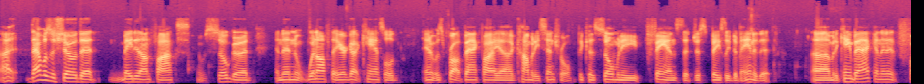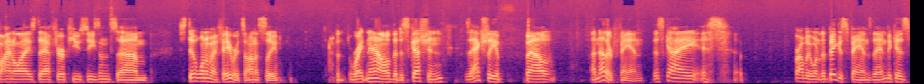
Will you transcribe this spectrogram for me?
I, that was a show that made it on Fox. It was so good, and then went off the air, got canceled, and it was brought back by uh, Comedy Central because so many fans that just basically demanded it. Um, but it came back, and then it finalized after a few seasons. Um, still one of my favorites, honestly. But right now, the discussion is actually about another fan. This guy is probably one of the biggest fans then because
